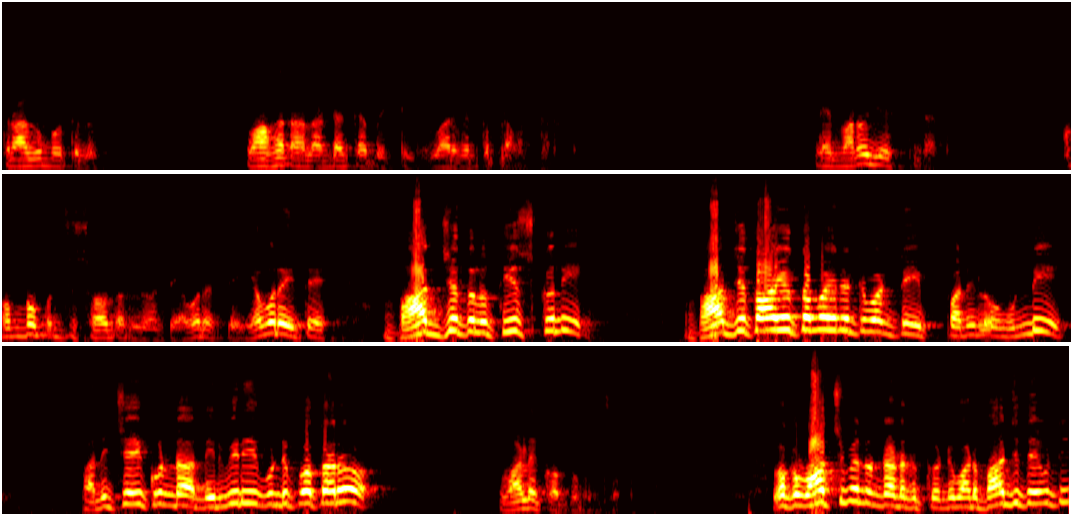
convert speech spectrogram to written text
త్రాగుబోతులు వాహనాలు అడ్డంగా పెట్టి వారి వింత ప్రవర్తనలు. నేను మనవి చేస్తున్నాను. కొంబ ముంచు సోదరులు అంటే ఎవరంటే ఎవరైతే బాధ్యతలు తీసుకొని బాధ్యతాయుతమైనటువంటి పనిలో ఉండి పని చేయకుండా నిర్వీర్యకుండిపోతారో వాళ్ళే కొంప ముంచేది. ఒక వాచ్మెన్ ఉన్నాడు అనుకోండి వాడి బాధ్యత ఏమిటి?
